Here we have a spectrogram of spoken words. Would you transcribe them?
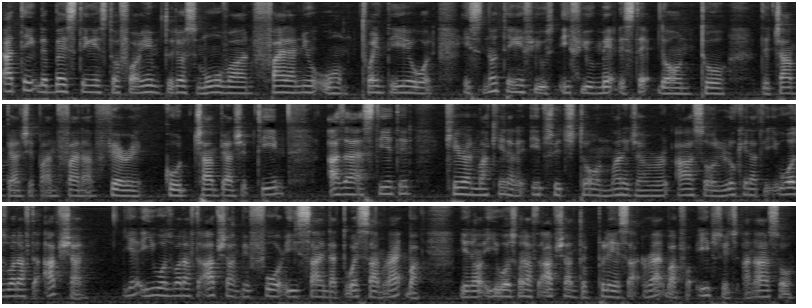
I think the best thing is to for him to just move on, find a new home. 20 year old. It's nothing if you if you make the step down to the championship and find a very good championship team. As I stated, Kieran McKenna, the Ipswich Town manager, were also looking at it. It was one of the option yeah, he was one of the options before he signed at West Ham right back. You know, he was one of the options to place at right back for Ipswich, and also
